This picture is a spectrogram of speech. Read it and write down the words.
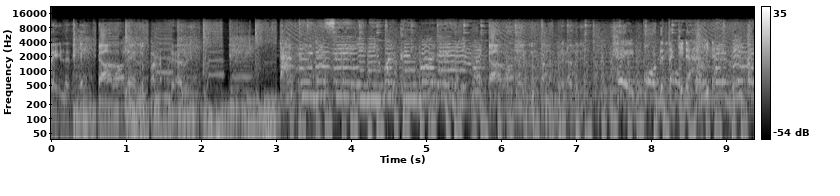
வெயில் இருக்கு. யாராலும் எதுவும் பண்ண முடியாது. யாராலும் எதுவும் பண்ண முடியாது. ஹே தக்கிட. பீட்டு பீட்டு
